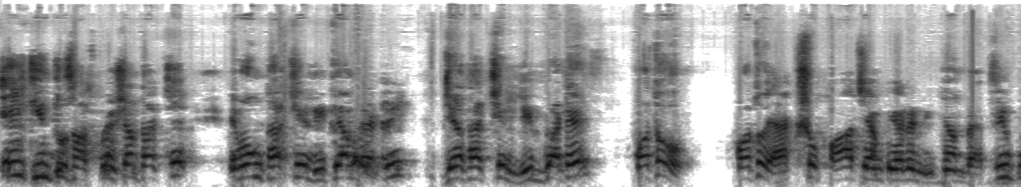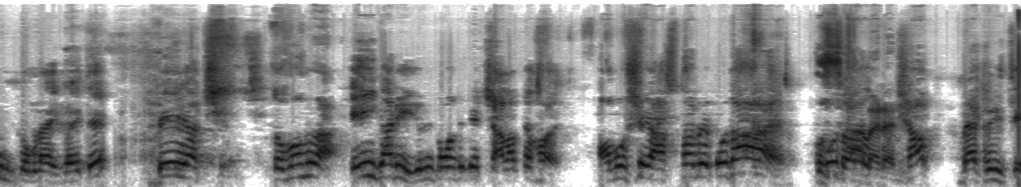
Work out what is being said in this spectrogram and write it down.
এই কিন্তু সাসপেনশন থাকছে এবং থাকছে লিথিয়াম ব্যাটারি যেটা থাকছে লিপ গার্ডের কত? কত? একশো পাঁচ অ্যাম্পিয়ারের লিথিয়াম ব্যাটারিও কিন্তু তোমরা এই গাড়িতে পেয়ে যাচ্ছে। তো বন্ধুরা এই গাড়ি যদি তোমাদেরকে চালাতে হয় অবশ্যই আসতে হবে কোথায়? ব্যাটারি। সব ব্যাটারিতে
